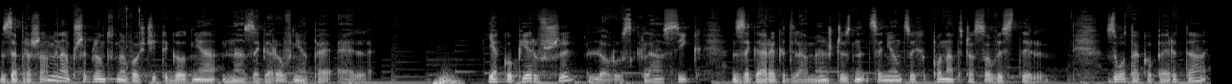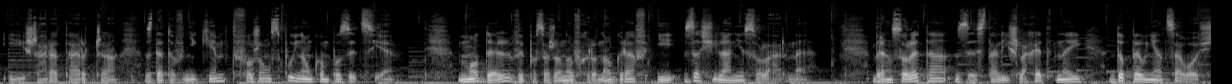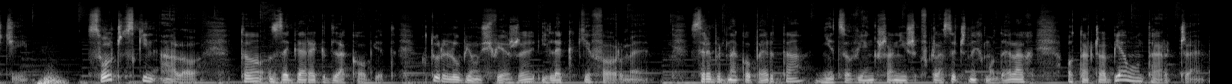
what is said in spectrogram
Zapraszamy na przegląd nowości tygodnia na zegarownia.pl. Jako pierwszy Lorus Classic, zegarek dla mężczyzn ceniących ponadczasowy styl. Złota koperta i szara tarcza z datownikiem tworzą spójną kompozycję. Model wyposażono w chronograf i zasilanie solarne. Bransoleta ze stali szlachetnej dopełnia całości. Swatch Skin Alo to zegarek dla kobiet, które lubią świeże i lekkie formy. Srebrna koperta, nieco większa niż w klasycznych modelach, otacza białą tarczę.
